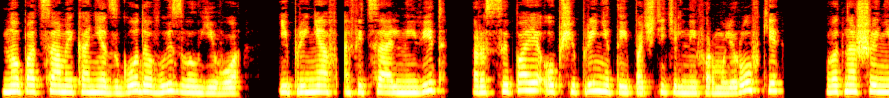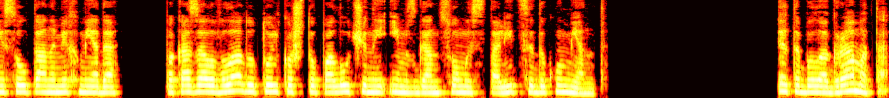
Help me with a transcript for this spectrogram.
но под самый конец года вызвал его и, приняв официальный вид, рассыпая общепринятые почтительные формулировки в отношении султана Мехмеда, показал Владу только что полученный им с гонцом из столицы документ. Это была грамота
